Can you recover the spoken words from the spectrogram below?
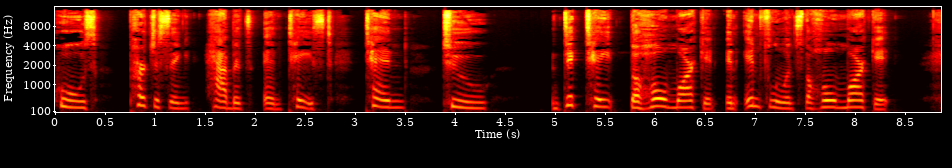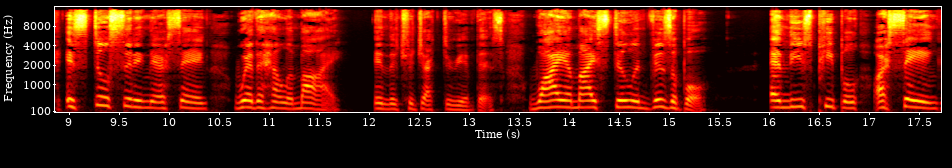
whose purchasing habits and taste tend to dictate the whole market and influence the whole market is still sitting there saying, Where the hell am I in the trajectory of this? Why am I still invisible? And these people are saying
